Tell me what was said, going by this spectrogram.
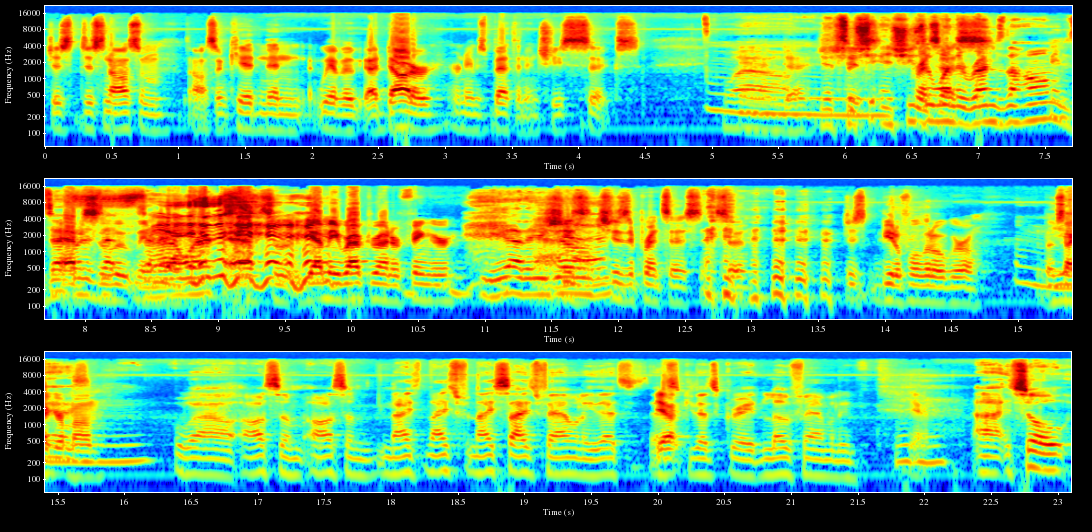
just just an awesome awesome kid. And then we have a, a daughter. Her name's Bethan, and she's six. Wow. And, uh, she's, she, and she's the one that runs the home? Is that Absolutely. What, is that, is that Absolutely. Got me wrapped around her finger. Yeah, there you she's, go. She's a princess. So just beautiful little girl. Looks yes. like her mom. Wow, awesome, awesome. Nice, nice, nice size family. That's that's, yep. that's great. Love family. Yeah. Uh, so,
